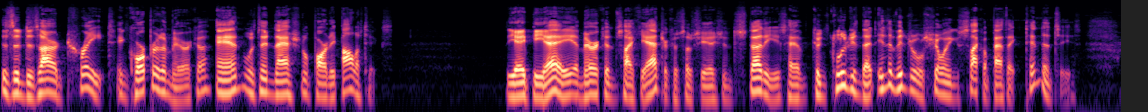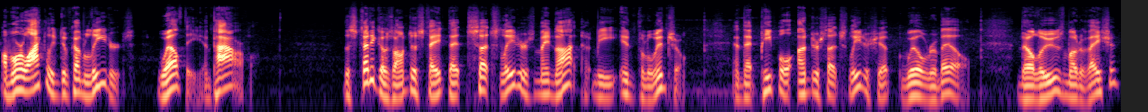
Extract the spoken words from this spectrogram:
is a desired trait in corporate America and within national party politics. The APA, American Psychiatric Association studies have concluded that individuals showing psychopathic tendencies are more likely to become leaders, wealthy, and powerful. The study goes on to state that such leaders may not be influential and that people under such leadership will rebel. They'll lose motivation,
